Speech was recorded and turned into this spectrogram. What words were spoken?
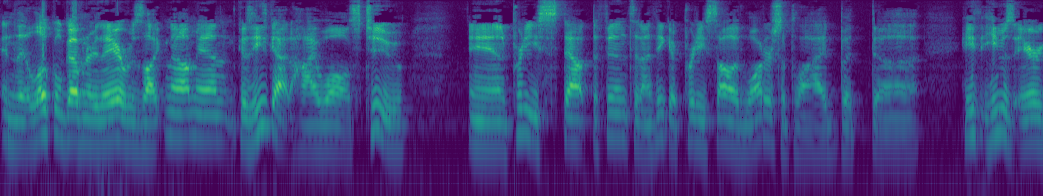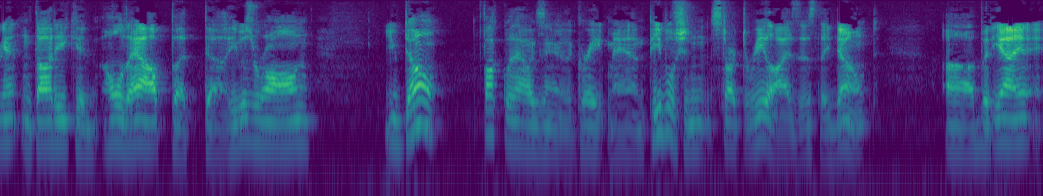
And the local governor there was like, no, man, because he's got high walls too, and pretty stout defense, and I think a pretty solid water supply. But uh, he he was arrogant and thought he could hold out, but uh, he was wrong. You don't fuck with Alexander the Great, man. People shouldn't start to realize this. They don't. Uh, but yeah,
